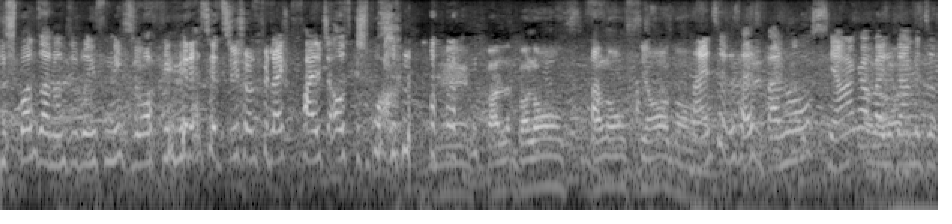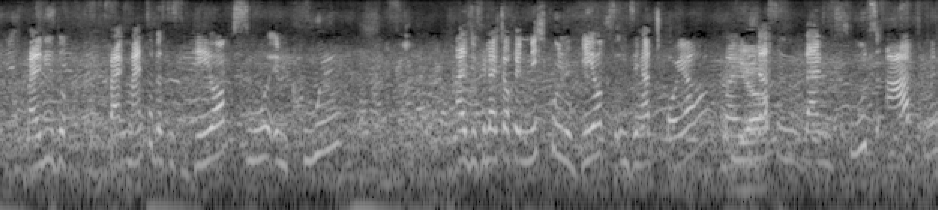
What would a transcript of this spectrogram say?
Die sponsern uns übrigens nicht so oft, wie wir das jetzt hier schon vielleicht falsch ausgesprochen haben. Nee, Bal Balance, Balenciaga. Meinst du, das heißt Balenciaga, weil du damit so, weil die so, meinst du, das ist Georgs nur in cool? Also vielleicht auch in nicht cool, nur Georgs in sehr teuer, weil Ja. die lassen deinen Fuß atmen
